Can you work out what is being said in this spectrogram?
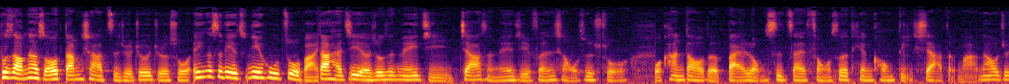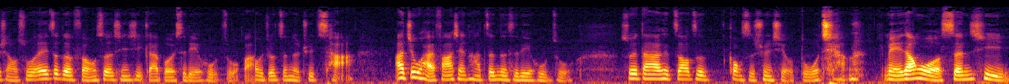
不知道那时候当下直觉就会觉得说，哎，应该是猎猎户座吧？大家还记得就是那一集加成那一集分享，我是说我看到的白龙是在粉红色天空底下的嘛？然后我就想说，哎，这个粉红色星系该不会是猎户座吧？我就真的去查，啊，结果还发现它真的是猎户座。所以大家可以知道这共识讯息有多强。每当我生气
